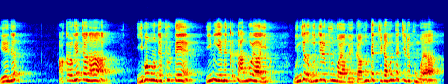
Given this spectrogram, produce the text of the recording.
얘는 아까 여기 했잖아. 2번 문제 풀 때 이미 얘는 끝난 거야. 이- 문제가 문제를 푼 거야. 그러니까 선택지가 선택지를 푼 거야.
